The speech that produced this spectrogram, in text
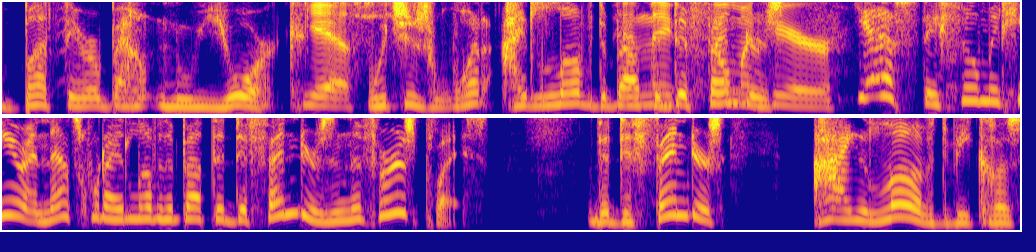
but they're about New York. Yes. Which is what I loved about the they film it Defenders. here. Yes, they film it here. And that's what I loved about the Defenders in the first place. The Defenders, I loved because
